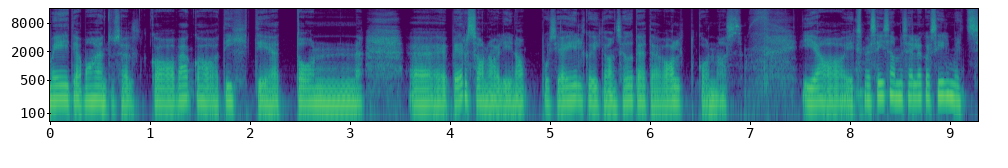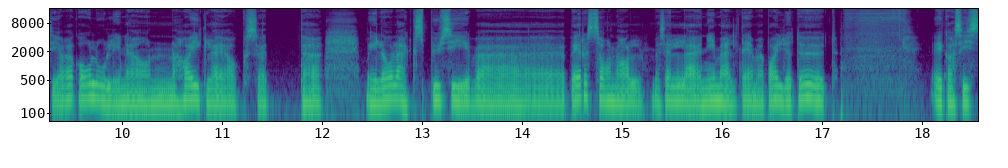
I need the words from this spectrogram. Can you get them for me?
meedia vahenduselt ka väga tihti, et on äh, personalinappus ja eelkõige on see õdede valdkonnas. ja eks me seisame sellega silmitsi ja väga oluline on haigla jaoks, et äh, meil oleks püsiv äh, personal, me selle nimel teeme palju tööd ega siis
